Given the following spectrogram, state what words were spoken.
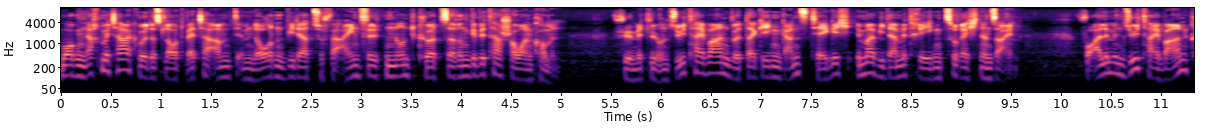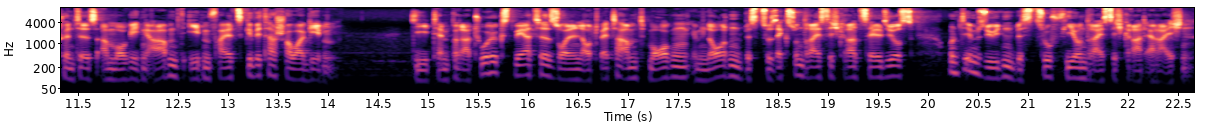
Morgen Nachmittag wird es laut Wetteramt im Norden wieder zu vereinzelten und kürzeren Gewitterschauern kommen. Für Mittel- und Südtaiwan wird dagegen ganztägig immer wieder mit Regen zu rechnen sein. Vor allem in Südtaiwan könnte es am morgigen Abend ebenfalls Gewitterschauer geben. Die Temperaturhöchstwerte sollen laut Wetteramt morgen im Norden bis zu 36 Grad Celsius und im Süden bis zu 34 Grad erreichen.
